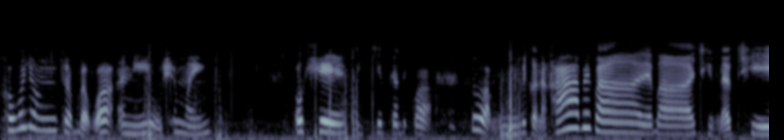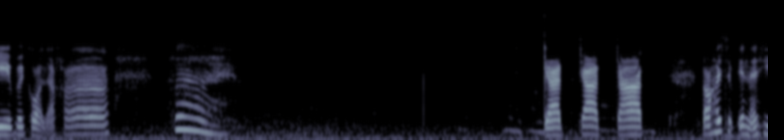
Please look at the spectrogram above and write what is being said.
เขาก็ยังจะแบบว่าอันนี้อยู่ใช่ไหม โอเค ปิดคลิปกันดีกว่าสำหรับวันนี้ไปก่อนนะคะ บ๊ายบายบ๊ายบายสิบนาทีไปก่อนนะคะเฮ้ยจัดจัดจัดลองให้สิบเอ็ดนาที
